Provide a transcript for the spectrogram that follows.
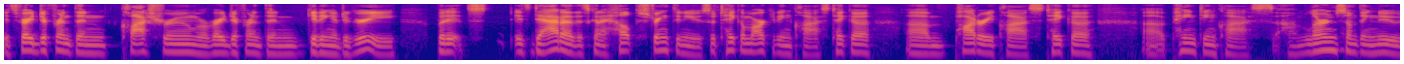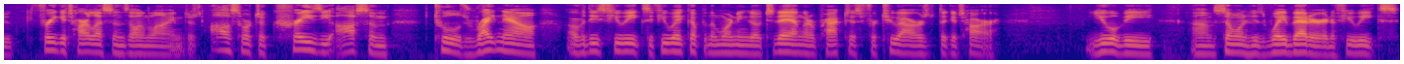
It's very different than classroom or very different than getting a degree, but it's it's data that's going to help strengthen you. So take a marketing class, take a um, pottery class, take a uh, painting class, um, learn something new. Free guitar lessons online. There's all sorts of crazy, awesome tools right now over these few weeks. If you wake up in the morning and go, today I'm going to practice for two hours with the guitar, you will be um, someone who's way better in a few weeks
